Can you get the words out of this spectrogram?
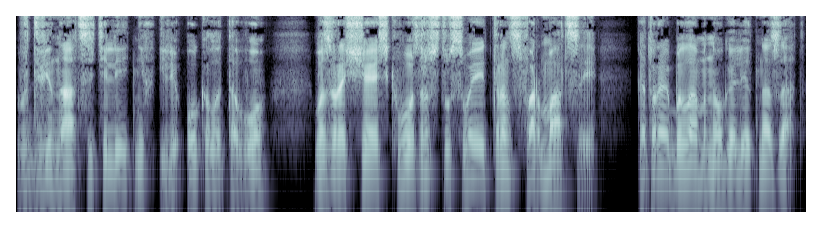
в двенадцатилетних или около того, возвращаясь к возрасту своей трансформации, которая была много лет назад.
